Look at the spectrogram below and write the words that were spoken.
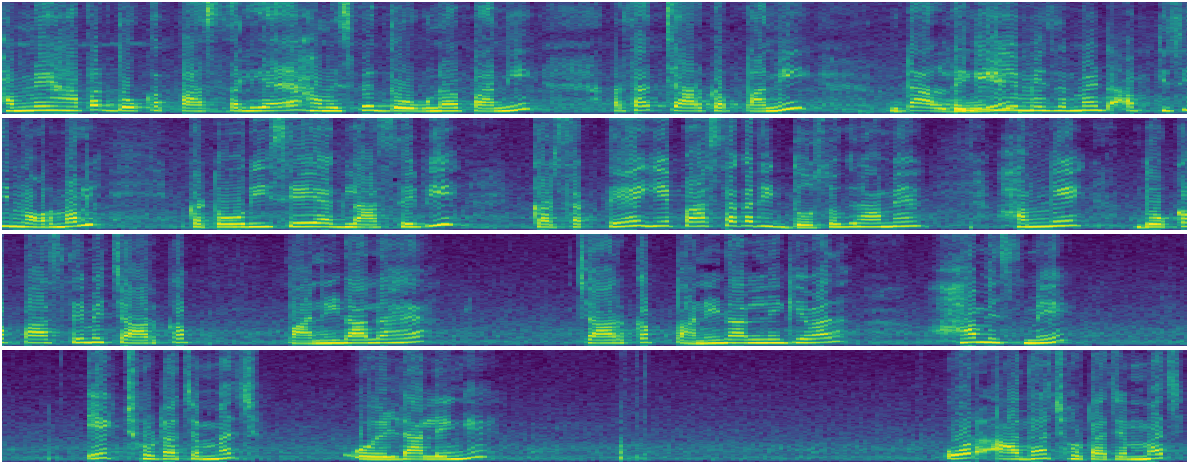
हमने यहाँ पर दो कप पास्ता लिया है। हम इसमें दो गुना पानी अर्थात चार कप पानी डाल देंगे। ये मेज़रमेंट आप किसी नॉर्मल कटोरी से या ग्लास से भी कर सकते हैं। ये पास्ता करीब 200 ग्राम है। हमने दो कप पास्ते में चार कप पानी डाला है। चार कप पानी डालने के बाद हम इसमें एक छोटा चम्मच ऑयल डालेंगे और आधा छोटा चम्मच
